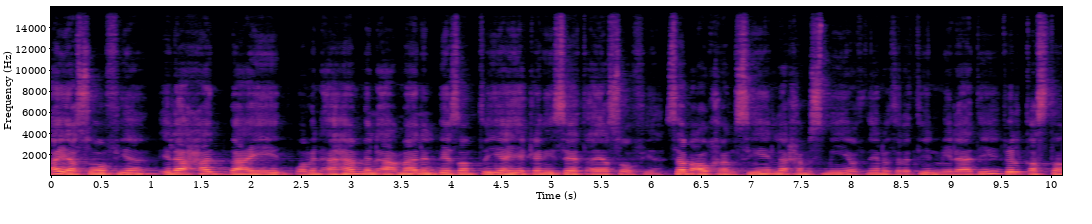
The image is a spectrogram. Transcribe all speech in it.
أيا صوفيا؟ إلى حد بعيد. ومن أهم الأعمال البيزنطية هي كنيسة أيا صوفيا. 57 ل 532 ميلادي في القسطنطينية.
